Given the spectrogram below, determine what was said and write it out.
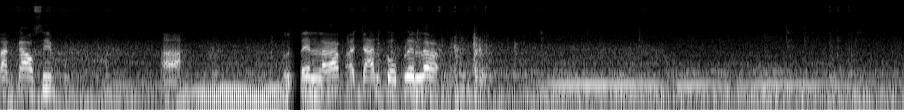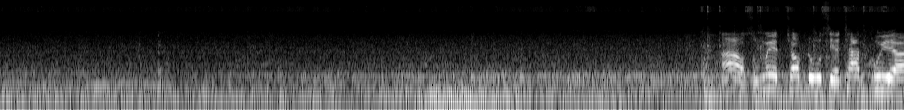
ตักเก้าสิบอะ เล่นแล้วครับ อาจารย์กบเล่นแล้ว อ้าวสุเมธชอบดูเสียชาติคุยอะ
